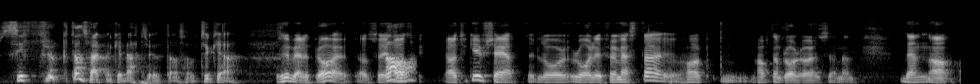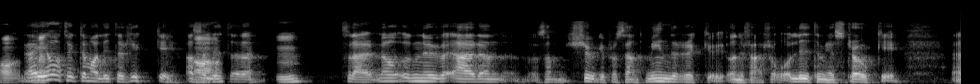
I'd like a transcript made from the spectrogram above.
ser fruktansvärt mycket bättre ut alltså, tycker jag. Det ser väldigt bra ut. Alltså, Ja. jag, jag tycker i och för sig att Rory för det mesta har haft en bra rörelse men den, ja, ja, men, jag tyckte den var lite ryckig. Alltså Ja. lite mm, sådär. Men och nu är den som 20% mindre ryckig ungefär så och lite mer strokey. Uh,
